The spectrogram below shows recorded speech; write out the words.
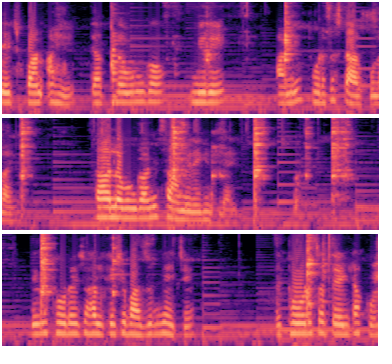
तेजपान आहे. त्यात लवंग मिरे आणि थोडंसं स्टारफूल आहे. सहा लवंग आणि सहा मिरे घेतले आहेत. ते मी थोडेसे हलकेसे भाजून घ्यायचे. थोडंसं तेल टाकून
